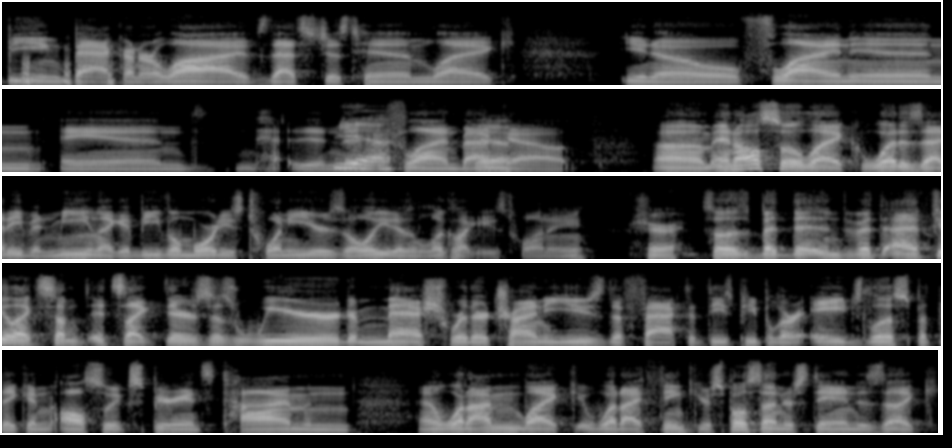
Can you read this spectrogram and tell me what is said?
being back on our lives. That's just him like, you know, flying in and, and then Yeah. flying back Yeah. out. Um, and also, like, what does that even mean? Like, if Evil Morty's twenty years old, he doesn't look like he's twenty. sure. So, but the, but I feel like some it's like there's this weird mesh where they're trying to use the fact that these people are ageless, but they can also experience time. And and what I'm like, what I think you're supposed to understand is like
